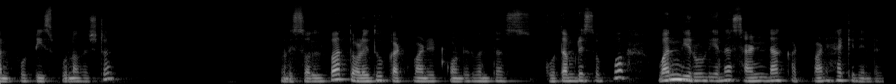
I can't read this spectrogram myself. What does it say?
ಒನ್ ಫೋರ್ ಟೀ ಸ್ಪೂನ್ ಆದಷ್ಟು ನೋಡಿ ಸ್ವಲ್ಪ ತೊಳೆದು ಕಟ್ ಮಾಡಿ ಇಟ್ಕೊಂಡಿರುವಂಥ ಕೊತ್ತಂಬರಿ ಸೊಪ್ಪು ಒಂದು ಈರುಳ್ಳಿಯನ್ನು ಸಣ್ಣದಾಗಿ ಕಟ್ ಮಾಡಿ ಹಾಕಿದ್ದೀನಿ ರೀ.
